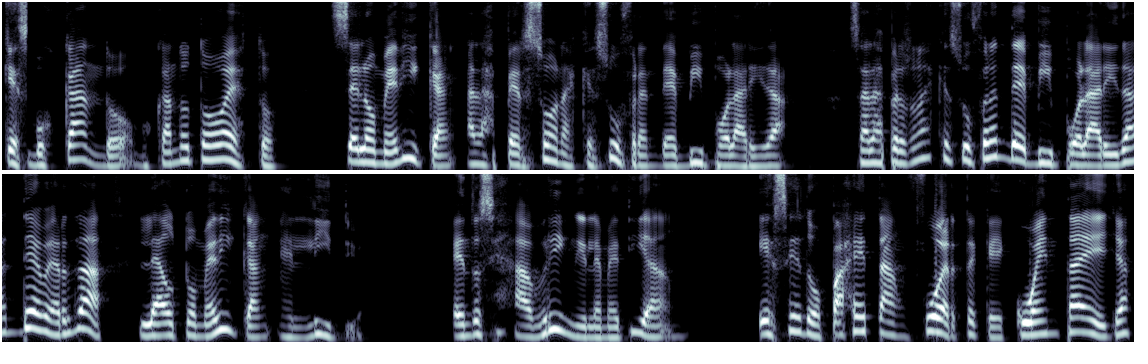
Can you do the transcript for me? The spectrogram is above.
que es buscando, buscando todo esto, se lo medican a las personas que sufren de bipolaridad. O sea, las personas que sufren de bipolaridad de verdad le automedican el litio. Entonces a Britney le metían ese dopaje tan fuerte que cuenta ella,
